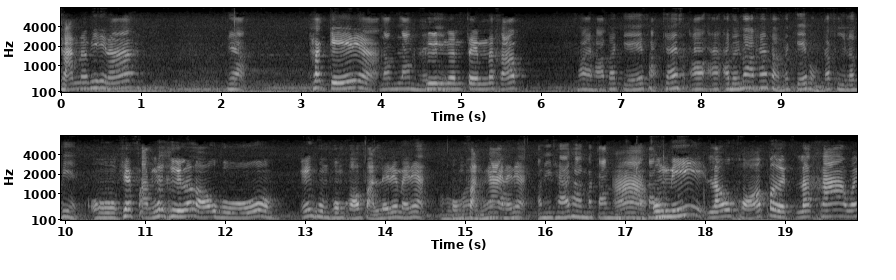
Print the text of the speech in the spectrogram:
ชั้นนะพี่นะ เนี่ยถ้าเก๊เนี่ยล่ำล่ำๆเลยคืนพี่เงินเต็มนะครับ ใช่ครับถ้าเก๊สั่งแค่เอาเอาเอาเป็นว่าแค่สั่งถ้าเก๊ผมก็คืนแล้วพี่ โอ้แค่ฝันก็คืนแล้วเหรอโอ้โหเอ็งผมผมขอฝันเลยได้ไหมเนี่ย โอ้โห ผมฝันง่ายนะเนี่ย อันนี้แท้ทันประกันอ่าประกัองค์นี้เราขอเปิดราคาไว้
